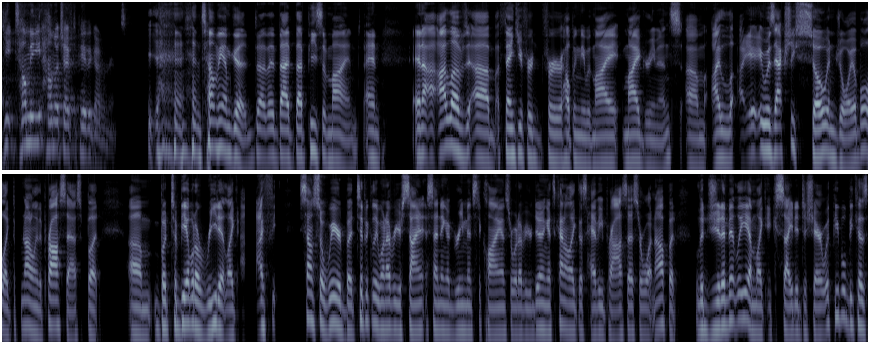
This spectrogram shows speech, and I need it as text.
get, tell me how much I have to pay the government. and tell me I'm good. That, that that peace of mind. And and I, I loved. Um, thank you for for helping me with my my agreements. Um, I it was actually so enjoyable. Like not only the process, but um, but to be able to read it. Like I feel sounds so weird, but typically whenever you're sign- sending agreements to clients or whatever you're doing, it's kind of like this heavy process or whatnot. But legitimately, I'm like excited to share it with people because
